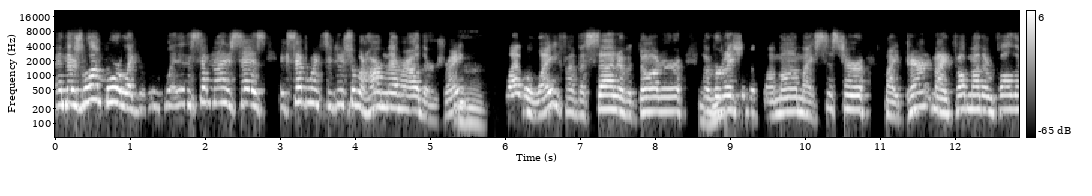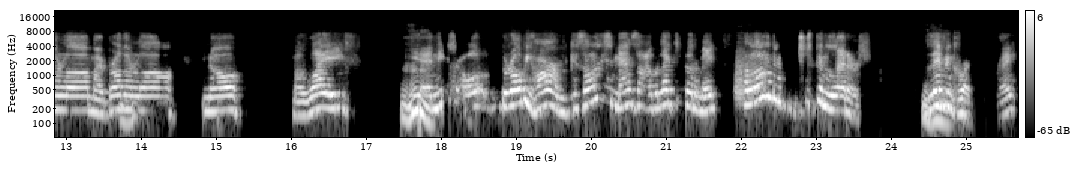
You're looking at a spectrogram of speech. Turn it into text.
and there's a lot more. Like when in step nine it says, except when it's to do so would harm them or others, right? mhm, I have a wife, I have a son, I have a daughter, a mhm, relationship with my mom, my sister, my parent, my mother and father-in-law, my brother-in-law, you know, my wife. mhm. Yeah, and these are all would all be harmed because all these amends that I would like to be able to make, a lot of them have just been letters, Mhm. living correctly, right?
